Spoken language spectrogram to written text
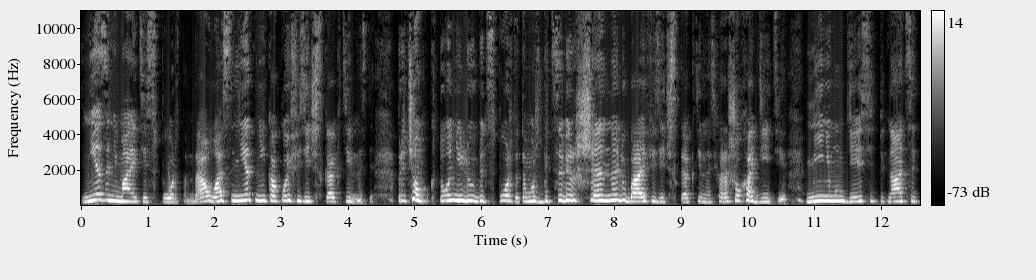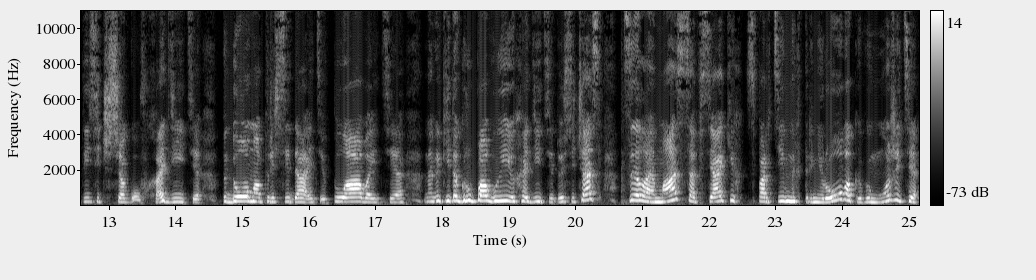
не занимаетесь спортом, да, у вас нет никакой физической активности. Причем, кто не любит спорт, это может быть совершенно любая физическая активность. Хорошо ходите, минимум 10-15 тысяч шагов, ходите, дома приседайте, плавайте, на какие-то групповые ходите. То есть сейчас целая масса всяких спортивных тренировок, и вы можете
